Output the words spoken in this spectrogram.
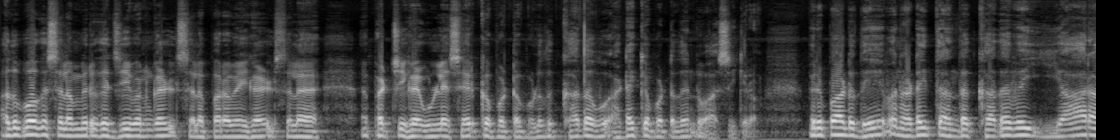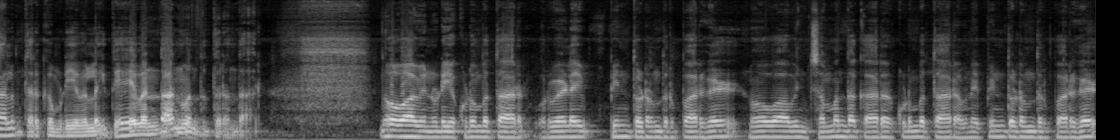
அதுபோக சில மிருக ஜீவன்கள் சில பறவைகள் சில பட்சிகள் உள்ளே சேர்க்கப்பட்ட பொழுது கதவு அடைக்கப்பட்டது என்று வாசிக்கிறோம். பிற்பாடு தேவன் அடைத்த அந்த கதவை யாராலும் திறக்க முடியவில்லை. தேவன்தான் வந்து திறந்தார். நோவாவினுடைய குடும்பத்தார் ஒருவேளை பின்தொடர்ந்திருப்பார்கள். நோவாவின் சம்பந்தக்காரர் குடும்பத்தார் அவனை பின்தொடர்ந்திருப்பார்கள்.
